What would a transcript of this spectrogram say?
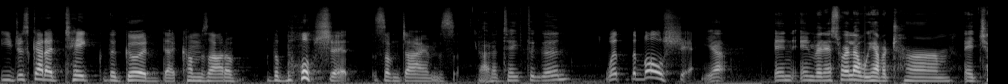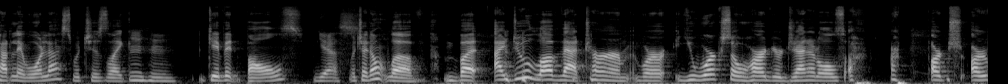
you just gotta take the good that comes out of the bullshit sometimes. Gotta take the good. With the bullshit. Yeah. In in Venezuela, we have a term, echarle bolas, which is like give it balls. Yes. which I don't love, but I do love that term where you work so hard your genitals are are are, are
